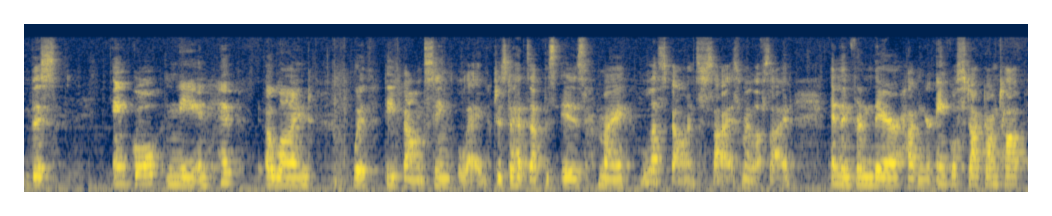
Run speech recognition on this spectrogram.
this ankle, knee, and hip aligned with the balancing leg. Just a heads up, this is my less balanced size, my left side. And then from there, having your ankle stacked on top,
